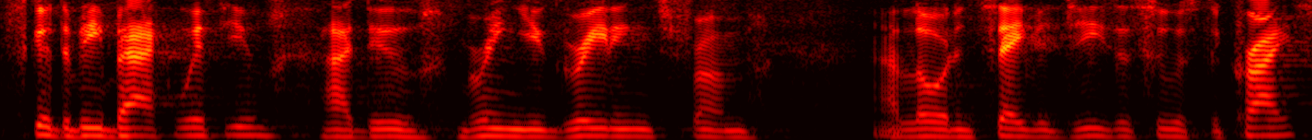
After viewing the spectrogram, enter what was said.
It's good to be back with you. I do bring you greetings from our Lord and Savior Jesus, who is the Christ.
